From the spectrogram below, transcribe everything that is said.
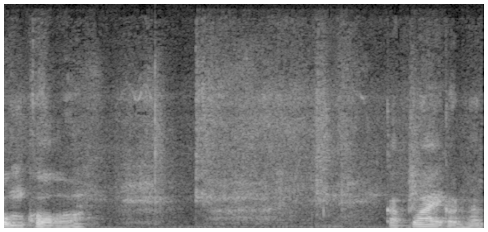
ผมขอ กลับไหว้ก่อนครับ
